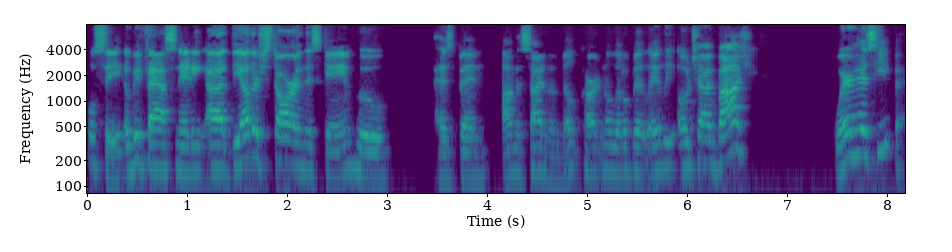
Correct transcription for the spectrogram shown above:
We'll see. It'll be fascinating. Uh, the other star in this game, who has been on the side of a milk carton a little bit lately, Ochai Agbaji. Where has he been?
